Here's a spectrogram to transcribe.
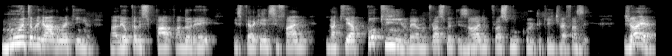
Muito obrigado, Marquinho. Valeu pelo esse papo, adorei. Espero que a gente se fale daqui a pouquinho, né? No próximo episódio, próximo curto que a gente vai fazer. Joia?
